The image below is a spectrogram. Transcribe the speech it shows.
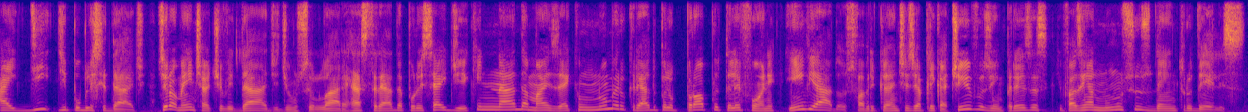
ID de publicidade. Geralmente, a atividade de um celular é rastreada por esse ID, que nada mais é que um número criado pelo próprio telefone e enviado aos fabricantes de aplicativos e empresas que fazem anúncios dentro deles.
